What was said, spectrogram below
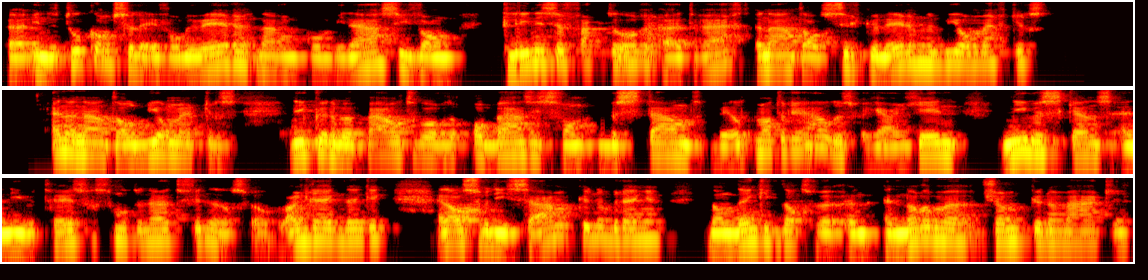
uh, in de toekomst zullen evolueren naar een combinatie van klinische factoren, uiteraard, een aantal circulerende biomarkers, en een aantal biomarkers die kunnen bepaald worden op basis van bestaand beeldmateriaal. Dus we gaan geen nieuwe scans en nieuwe tracers moeten uitvinden. Dat is wel belangrijk, denk ik. En als we die samen kunnen brengen, dan denk ik dat we een enorme jump kunnen maken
